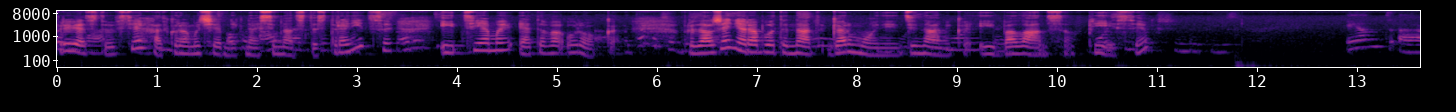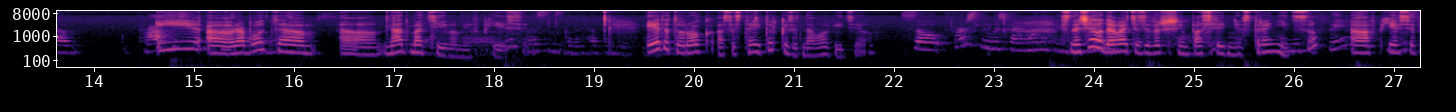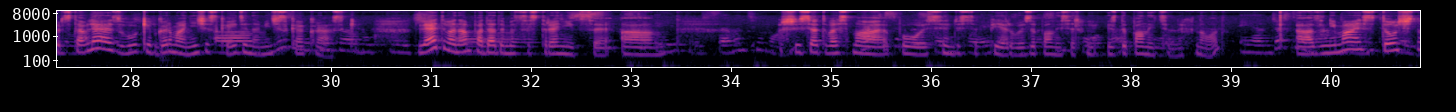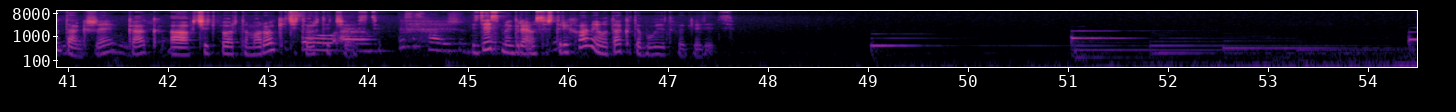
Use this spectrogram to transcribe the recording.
Приветствую всех! Откроем учебник на 17 странице и темы этого урока. Продолжение работы над гармонией, динамикой и балансом в пьесе и а, работа а, над мотивами в пьесе. И этот урок а, состоит только из одного видео. Сначала давайте завершим последнюю страницу а в пьесе, представляя звуки в гармонической и динамической окраске. Для этого нам понадобятся страницы 68 а, по 71 из дополнительных, из дополнительных нот, а, занимаясь точно так же, как в четвертом уроке четвертой части. Здесь мы играем со штрихами, вот так это будет выглядеть.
